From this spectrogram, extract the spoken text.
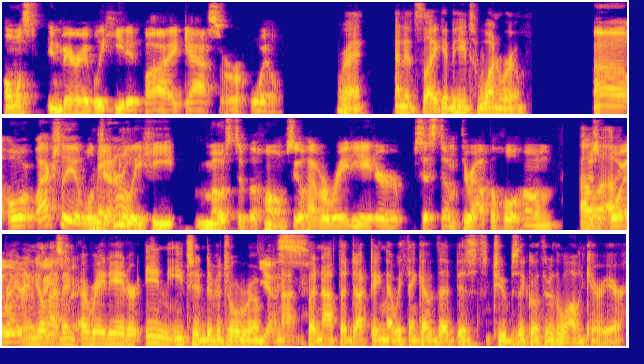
almost invariably heated by gas or oil. Right and it's like it heats one room. Uh, or actually, it will Maybe. generally heat most of the home. So you'll have a radiator system throughout the whole home. There's oh, a boiler, right. and, you'll basement. have an, a radiator in each individual room. Yes, but not, but not the ducting that we think of that is the tubes that go through the wall and carry air.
